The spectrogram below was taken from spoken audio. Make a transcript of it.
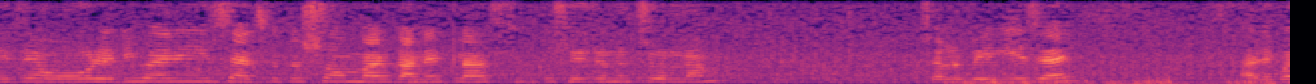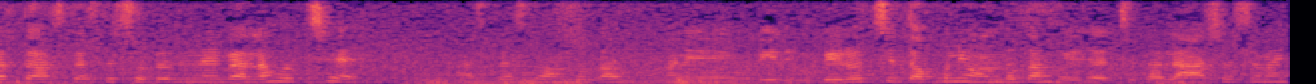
এই যে ও রেডি হয়ে নিয়েছে, আজকে তো সোমবার, গানের ক্লাস তো সেই জন্য চললাম। চলো বেরিয়ে যাই। আর এবার তো আস্তে আস্তে ছোটো দিনের বেলা হচ্ছে। আস্তে আস্তে অন্ধকার মানে বের- বেরোচ্ছে তখনই অন্ধকার হয়ে যাচ্ছে। তাহলে আসার সময়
